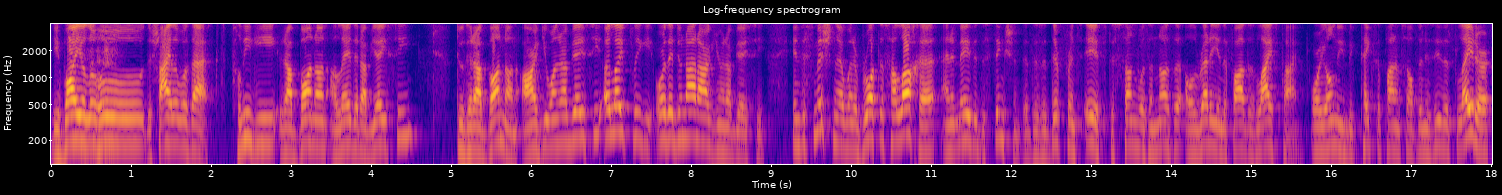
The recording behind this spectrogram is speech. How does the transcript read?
The Shaila was asked, Pligi Rabbanon Aled Rabbi Yaisi. do the Rabbanon argue on Rabbi Yossi? Or they do not argue on Rabbi Yossi. In this Mishnah, when it brought this halacha, and it made the distinction that there's a difference if the son was a Nazir already in the father's lifetime, or he only takes upon himself the Naziris later,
